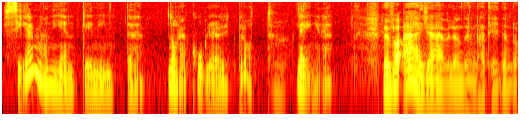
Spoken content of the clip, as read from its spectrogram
ser man egentligen inte några kolerautbrott mm. längre. Men vad är Gävle under den här tiden då?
